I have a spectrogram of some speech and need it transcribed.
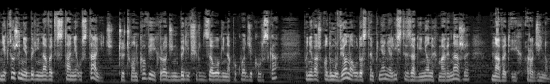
Niektórzy nie byli nawet w stanie ustalić, czy członkowie ich rodzin byli wśród załogi na pokładzie Kurska, ponieważ odmówiono udostępniania listy zaginionych marynarzy nawet ich rodzinom.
